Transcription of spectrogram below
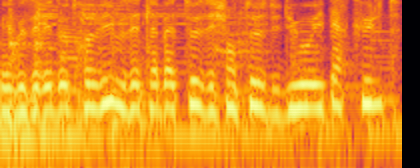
Mais vous avez d'autres vies, vous êtes la batteuse et chanteuse du duo Hyperculte.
